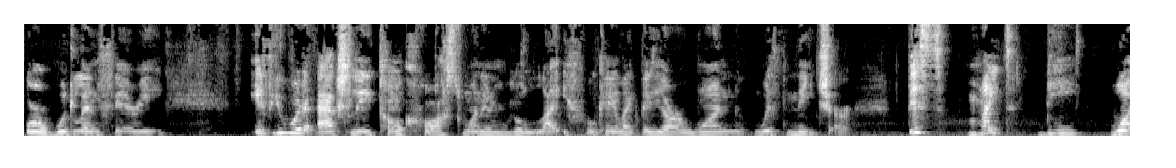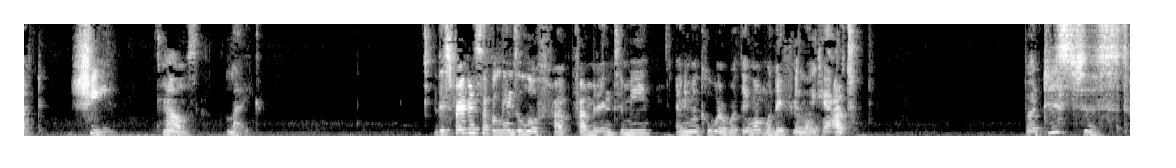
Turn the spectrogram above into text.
or a woodland fairy. If you were to actually come across one in real life okay like they are one with nature this might be what she smells like. This fragrance definitely leans a little fe feminine to me. Anyone could wear what they want when they feel like it but this just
